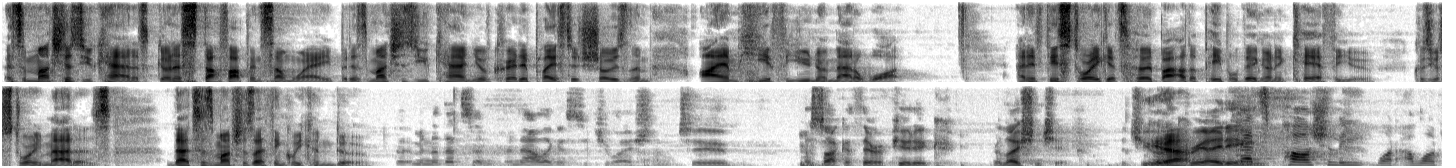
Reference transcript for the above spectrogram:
as much as you can, it's going to stuff up in some way, but as much as you can, you've created a place that shows them, I am here for you no matter what. And if this story gets heard by other people, they're going to care for you because your story matters. That's as much as I think we can do. I mean, that's an analogous situation to a psychotherapeutic relationship. that you Yeah. are creating. That's partially what I want.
